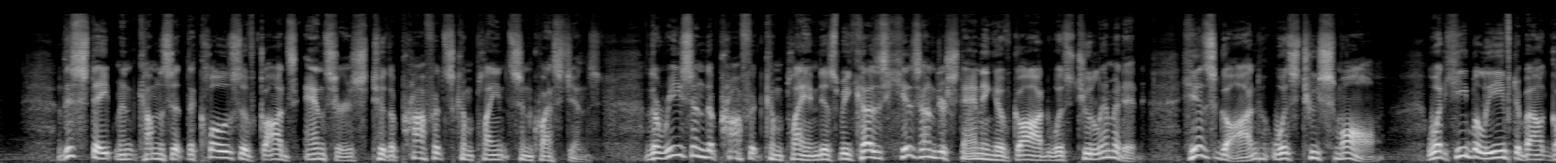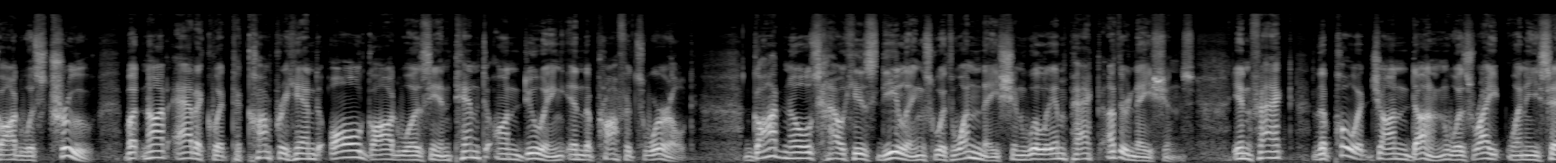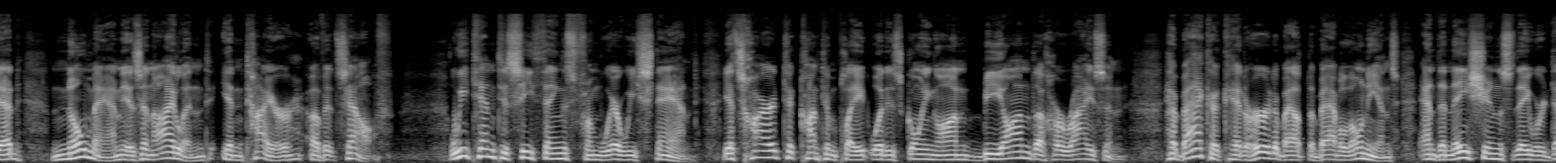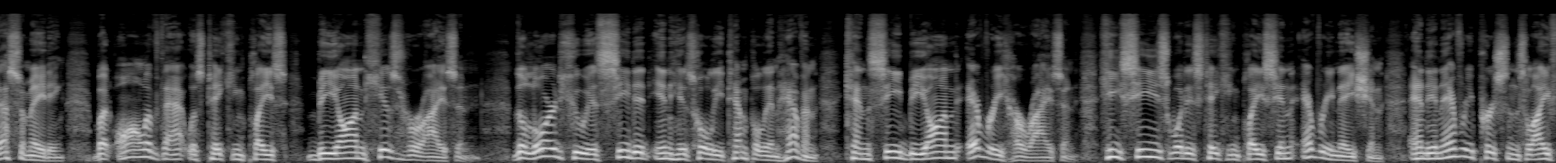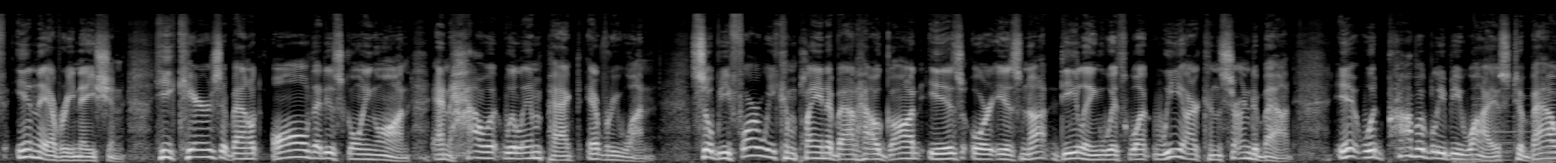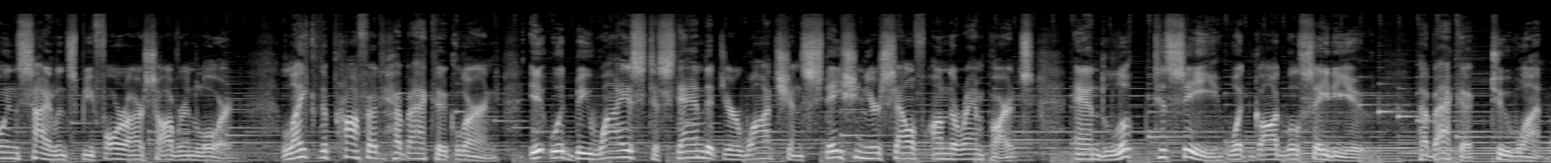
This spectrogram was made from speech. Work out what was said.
This statement comes at the close of God's answers to the prophet's complaints and questions. The reason the prophet complained is because his understanding of God was too limited. His God was too small. What he believed about God was true, but not adequate to comprehend all God was intent on doing in the prophet's world. God knows how his dealings with one nation will impact other nations. In fact, the poet John Donne was right when he said, No man is an island entire of itself. We tend to see things from where we stand. It's hard to contemplate what is going on beyond the horizon. Habakkuk had heard about the Babylonians and the nations they were decimating, but all of that was taking place beyond his horizon. The Lord, who is seated in his holy temple in heaven, can see beyond every horizon. He sees what is taking place in every nation and in every person's life in every nation. He cares about all that is going on and how it will impact everyone. So before we complain about how God is or is not dealing with what we are concerned about, it would probably be wise to bow in silence before our sovereign Lord. Like the prophet Habakkuk learned, it would be wise to stand at your watch and station yourself on the ramparts and look to see what God will say to you. Habakkuk 2 1.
